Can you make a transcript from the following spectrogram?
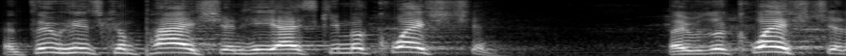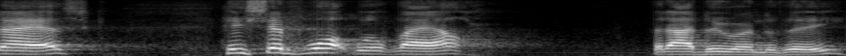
And through his compassion, he asked him a question. There was a question asked. He said, What wilt thou that I do unto thee?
